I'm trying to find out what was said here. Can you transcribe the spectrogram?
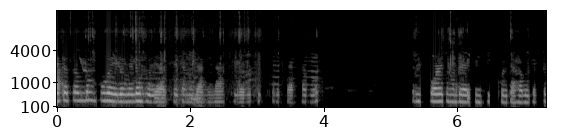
এটা তো একদম পুরো এলোমেলো হয়ে আছে এটা আমি জানি না কীভাবে ঠিক করে দেখাবো। পরে তোমাদের একদিন ঠিক করে দেখাবো যে একটা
